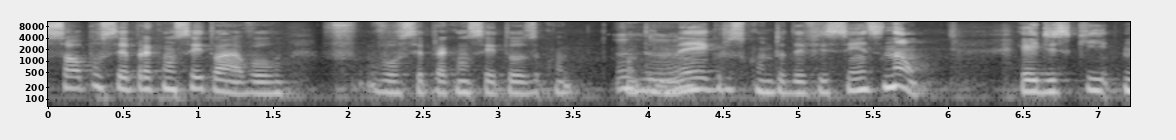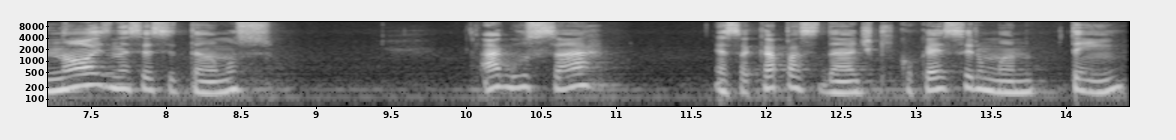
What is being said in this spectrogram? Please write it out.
só por ser preconceituoso. Ah, vou, vou ser preconceituoso con- contra Uhum. negros, contra deficientes. Não. Ele diz que nós necessitamos aguçar essa capacidade que qualquer ser humano tem,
